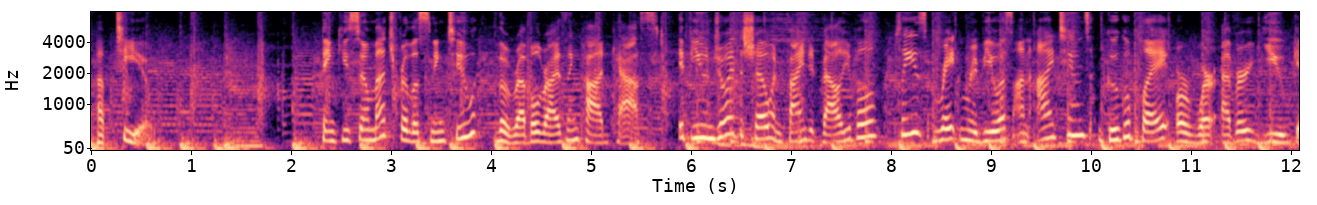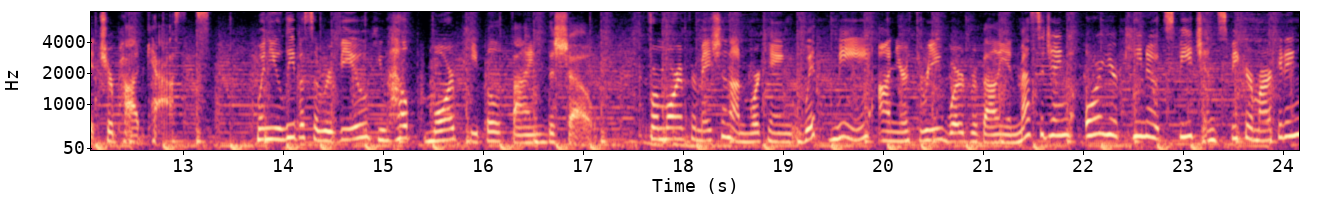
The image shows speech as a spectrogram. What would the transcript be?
up to you. Thank you so much for listening to the Rebel Rising podcast. If you enjoyed the show and find it valuable, please rate and review us on iTunes, Google Play, or wherever you get your podcasts. When you leave us a review, you help more people find the show. For more information on working with me on your three word rebellion messaging or your keynote speech and speaker marketing,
